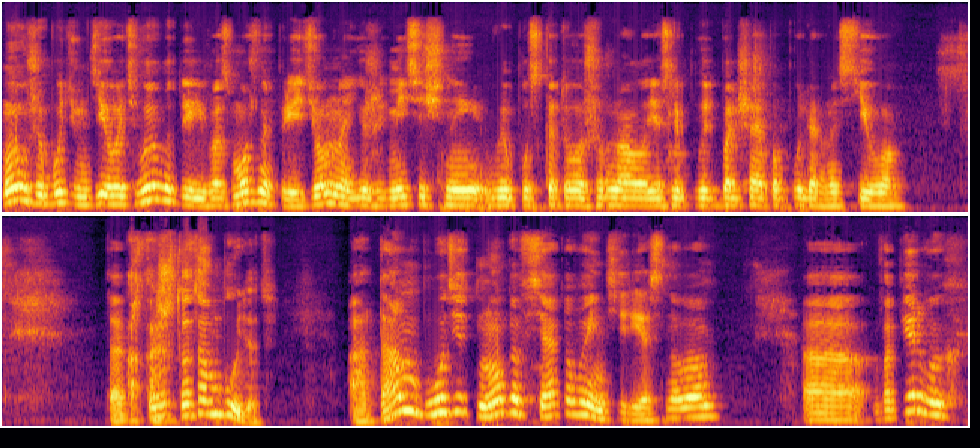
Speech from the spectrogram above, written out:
мы уже будем делать выводы и, возможно, перейдем на ежемесячный выпуск этого журнала, если будет большая популярность его. Так А, а что там будет? а там будет много всякого интересного. А, Во-первых,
